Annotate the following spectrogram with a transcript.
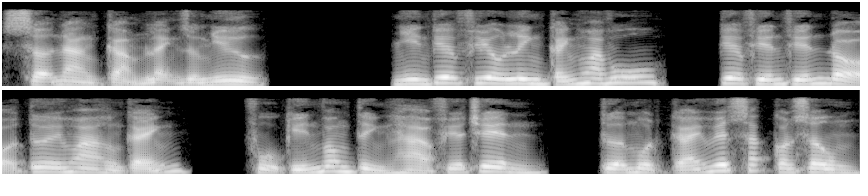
sợ nàng cảm lạnh dường như. Nhìn kia phiêu linh cánh hoa vũ, kia phiến phiến đỏ tươi hoa hồng cánh, phủ kín vong tình hà phía trên, tựa một cái huyết sắc con sông.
